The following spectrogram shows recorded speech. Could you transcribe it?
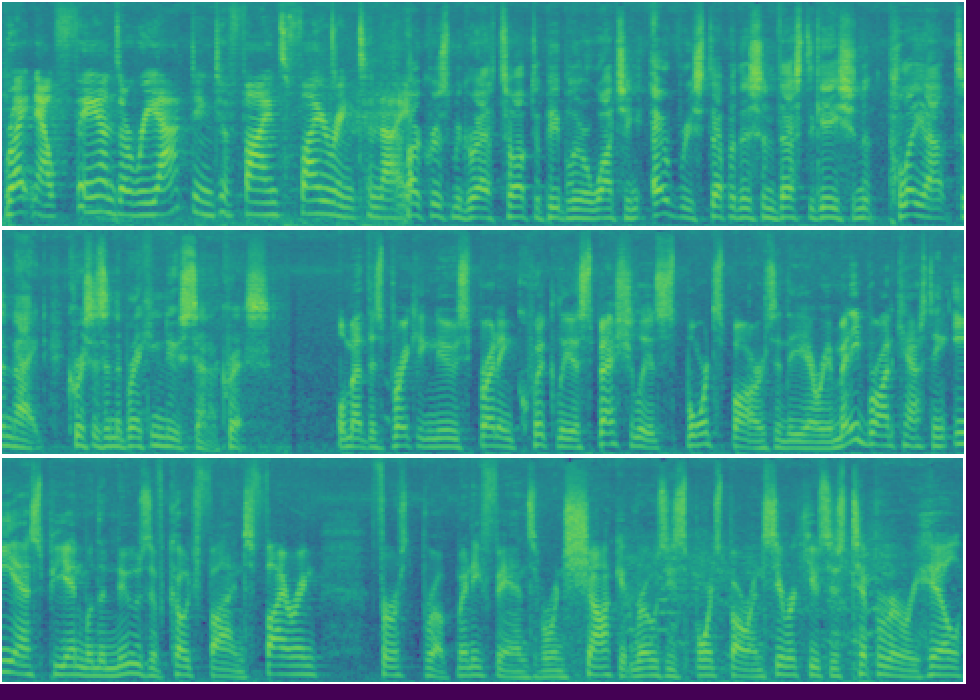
Right now, fans are reacting to Fine's firing tonight. Our Chris McGrath talked to people who are watching every step of this investigation play out tonight. Chris is in the Breaking News Center. Chris. Well, Matt, this breaking news spreading quickly, especially at sports bars in the area. Many broadcasting ESPN when the news of Coach Fine's firing first broke. Many fans were in shock at Rosie's Sports Bar on Syracuse's Tipperary Hill.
